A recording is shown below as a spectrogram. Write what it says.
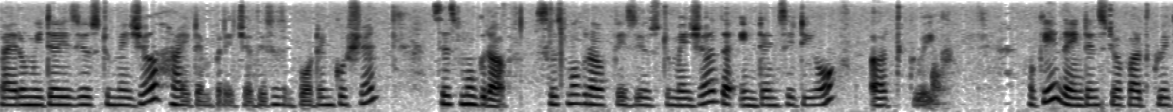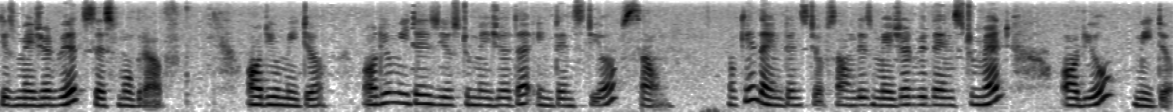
Pyrometer is used to measure high temperature. This is important question. Seismograph. Seismograph is used to measure the intensity of earthquake. Okay, the intensity of earthquake is measured with seismograph. Audiometer. Audiometer is used to measure the intensity of sound. Okay, the intensity of sound is measured with the instrument audiometer.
